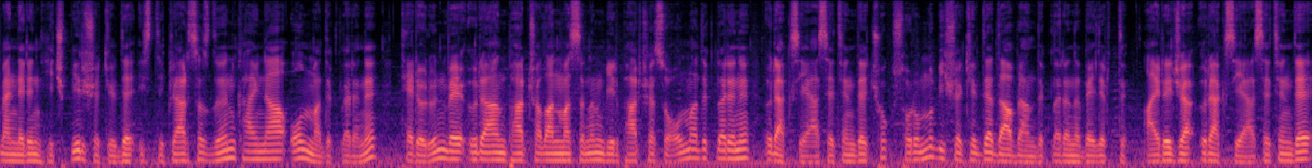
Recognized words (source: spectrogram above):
Türkmenlerin hiçbir şekilde istikrarsızlığın kaynağı olmadıklarını, terörün ve Irak'ın parçalanmasının bir parçası olmadıklarını, Irak siyasetinde çok sorumlu bir şekilde davrandıklarını belirtti. Ayrıca Irak siyasetinde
